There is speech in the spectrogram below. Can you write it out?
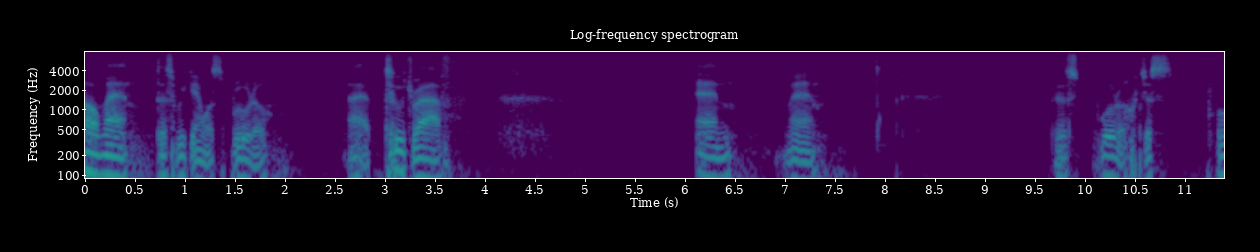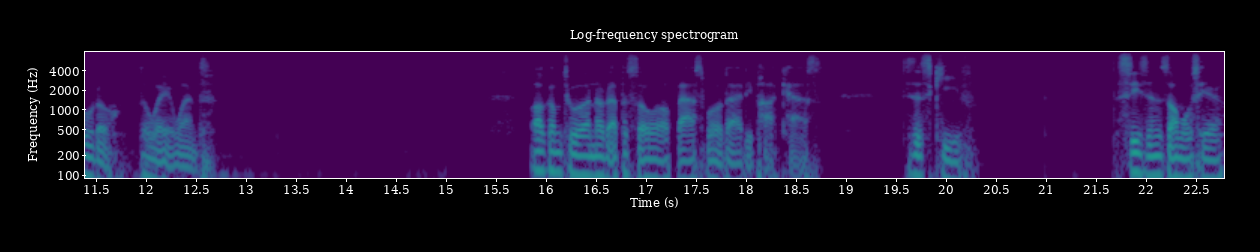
Oh man, this weekend was brutal. I had two drafts, and man, was brutal, just brutal the way it went. Welcome to another episode of Basketball Daddy Podcast. This is Keith. The season is almost here.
